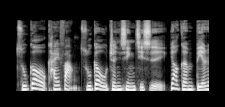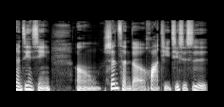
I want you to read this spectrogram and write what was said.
足够开放、足够真心，其实要跟别人进行嗯深层的话题，其实是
